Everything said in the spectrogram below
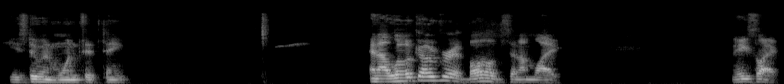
He's doing 115. And I look over at Bubs and I'm like, and he's like,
